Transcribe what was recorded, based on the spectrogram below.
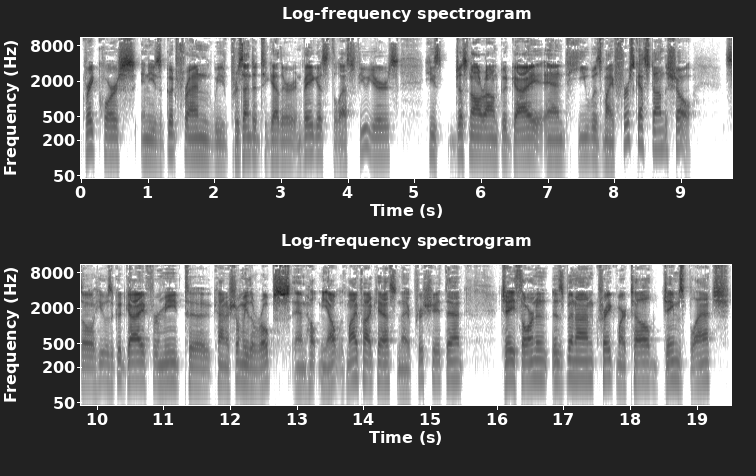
great course, and he's a good friend. We presented together in Vegas the last few years. He's just an all around good guy, and he was my first guest on the show. So he was a good guy for me to kind of show me the ropes and help me out with my podcast, and I appreciate that. Jay Thorne has been on, Craig Martell, James Blatch,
